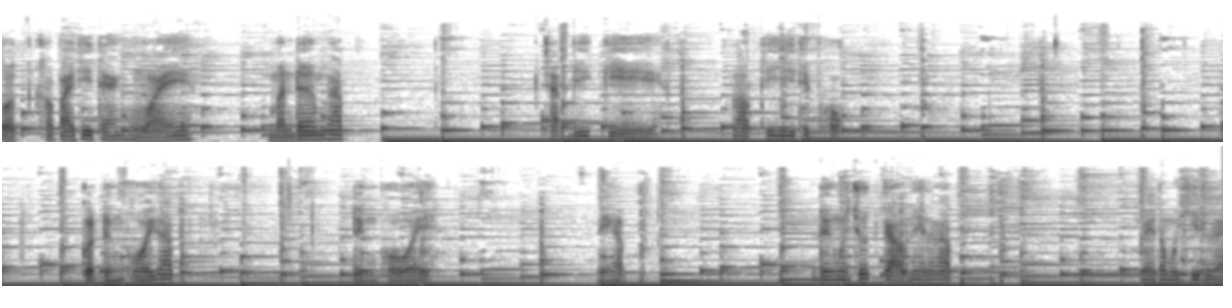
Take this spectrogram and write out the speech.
กดเข้าไปที่แทงหวย เหมือนเดิมครับ จับยี่กีรอบที่ 26 กดดึงโพยครับ ดึงโพยนี่ครับ ดึงมันชุดเก่านี่แหละครับ ไม่ต้องไปคิดอะไร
